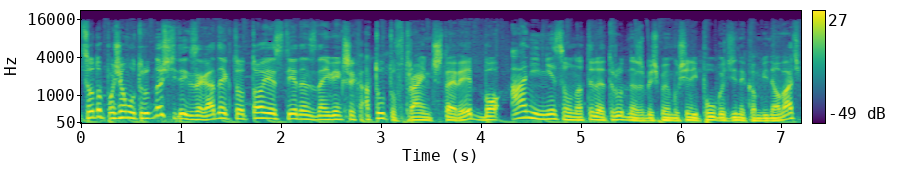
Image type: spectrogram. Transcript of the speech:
Co do poziomu trudności tych zagadek, to to jest jeden z największych atutów Trine 4, bo ani nie są na tyle trudne, żebyśmy musieli pół godziny kombinować,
